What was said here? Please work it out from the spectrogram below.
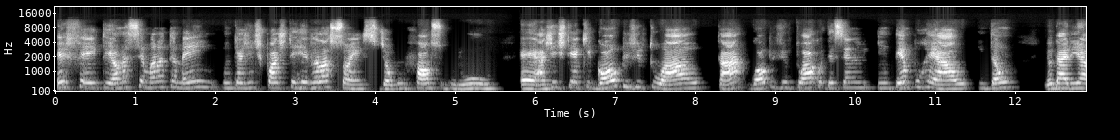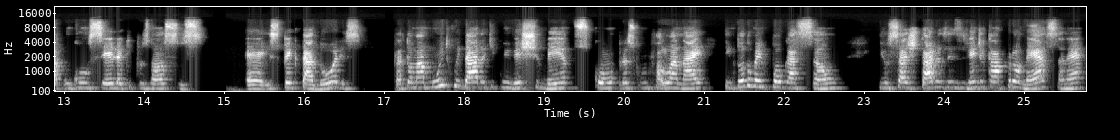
Perfeito. E é uma semana também em que a gente pode ter revelações de algum falso guru. É, a gente tem aqui golpe virtual, tá? Golpe virtual acontecendo em tempo real. Então, eu daria um conselho aqui para os nossos é, espectadores para tomar muito cuidado aqui com investimentos, compras, como falou a Nai, tem toda uma empolgação e o Sagitário às vezes vende aquela promessa, né?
